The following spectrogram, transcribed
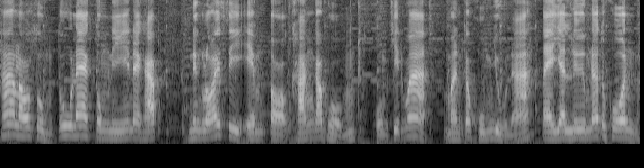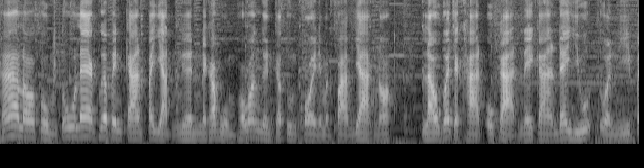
ถ้าเราสุ่มตู้แรกตรงนี้นะครับ 104M ต่อครั้งครับผม ผมคิดว่ามันก็คุ้มอยู่นะ แต่อย่าลืมนะทุกคน ถ้าเราสุ่มตู้แรกเพื่อเป็นการประหยัดเงินนะครับผม เพราะว่าเงินการ์ตูนคอยเนี่ยมันฟาร์มยากเนาะ เราก็จะขาดโอกาสในการได้ยุตัวนี้ไป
